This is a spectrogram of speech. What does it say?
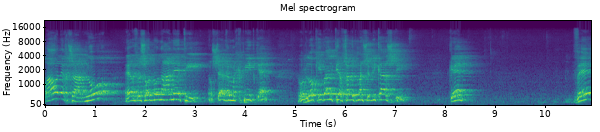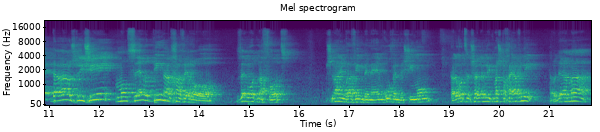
מה הולך שם, נו, איך זה שעוד לא נעניתי? יושב ומקפיד, כן? עוד לא קיבלתי עכשיו את מה שביקשתי, כן? ודבר שלישי, מוסר דין על חברו, זה מאוד נפוץ, שניים רבים ביניהם, ראובן ושמעון, אתה לא רוצה לשלם לי את מה שאתה חייב לי? אתה יודע מה?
